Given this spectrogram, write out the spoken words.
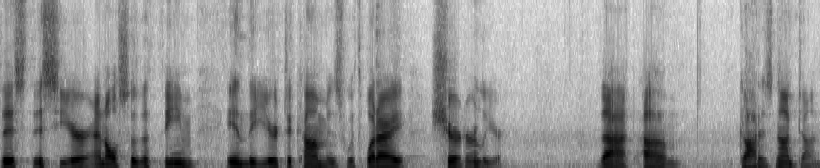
this this year and also the theme in the year to come is with what I shared earlier that um, God is not done.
